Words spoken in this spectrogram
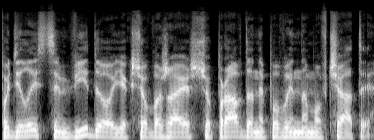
Поділись цим відео, якщо вважаєш, що правда не повинна мовчати.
